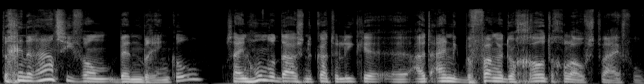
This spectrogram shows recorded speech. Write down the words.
de generatie van Ben Brinkel... zijn honderdduizenden katholieken uiteindelijk bevangen door grote geloofstwijfel.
